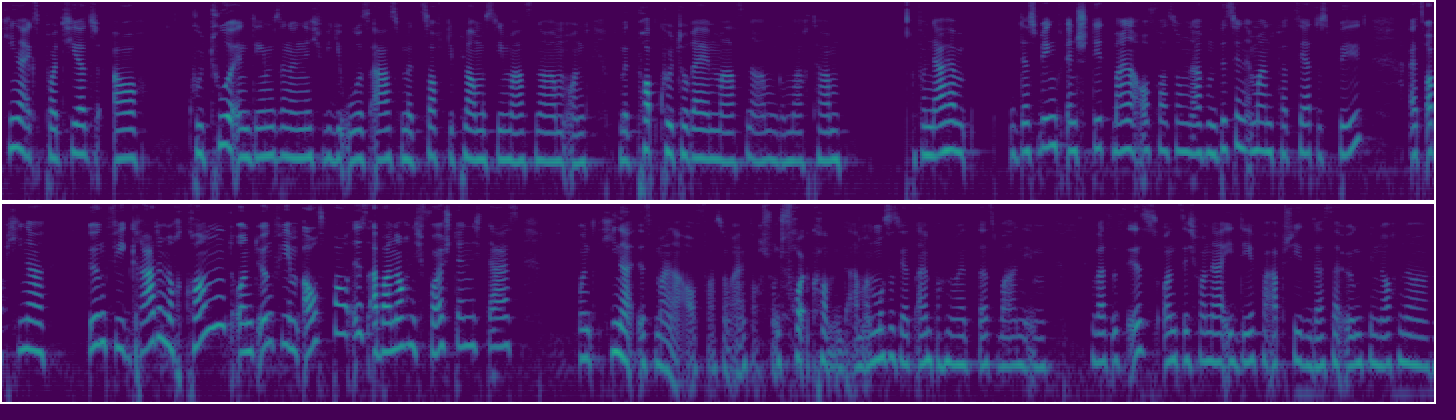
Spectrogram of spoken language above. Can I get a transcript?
China exportiert auch Kultur in dem Sinne nicht, wie die USA es mit Soft Diplomacy Maßnahmen und mit popkulturellen Maßnahmen gemacht haben. Von daher, deswegen entsteht meiner Auffassung nach ein bisschen immer ein verzerrtes Bild, als ob China irgendwie gerade noch kommt und irgendwie im Aufbau ist, aber noch nicht vollständig da ist. Und China ist meiner Auffassung einfach schon vollkommen da. Man muss es jetzt einfach nur als das wahrnehmen, was es ist und sich von der Idee verabschieden, dass da irgendwie noch eine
